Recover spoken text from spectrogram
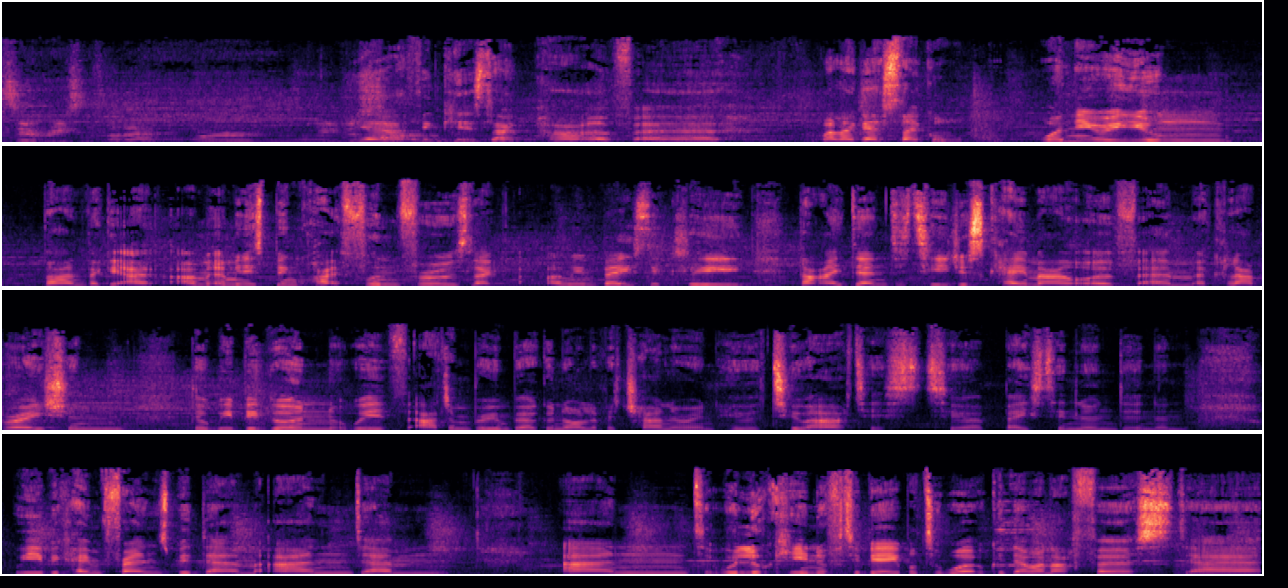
Is there a reason for that, or do you just? Yeah, I think it's like part of. Uh, well, I guess like when you're a young band, like I, I mean, it's been quite fun for us. Like, I mean, basically that identity just came out of um, a collaboration that we begun with Adam Broomberg and Oliver Chanarin, who are two artists who are based in London, and we became friends with them and. Um, and we're lucky enough to be able to work with them on our first uh,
